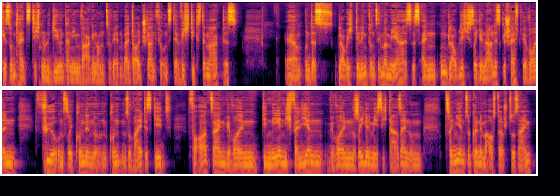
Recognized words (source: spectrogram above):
Gesundheitstechnologieunternehmen wahrgenommen zu werden, weil Deutschland für uns der wichtigste Markt ist. Ähm, und das, glaube ich, gelingt uns immer mehr. Es ist ein unglaublich regionales Geschäft. Wir wollen für unsere Kundinnen und Kunden, soweit es geht, vor Ort sein. Wir wollen die Nähe nicht verlieren. Wir wollen regelmäßig da sein, um trainieren zu können, im Austausch zu sein.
